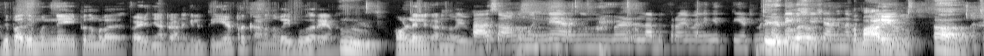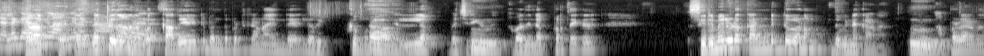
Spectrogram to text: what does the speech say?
ഇതിപ്പോ അത് മുന്നേ ഇപ്പൊ നമ്മൾ പഴിഞ്ഞാട്ടാണെങ്കിലും തിയേറ്റർ കാണുന്ന വൈബ് വേറെയാണ്. ഓൺലൈനിൽ കാണുന്ന വൈബ് ആ സോങ് മുന്നേ ഇറങ്ങുമ്പോഴുള്ള അഭിപ്രായം അല്ലെങ്കിൽ തിയേറ്ററിൽ മാറിയിരുന്നു. ആ. ചില കാര്യങ്ങൾ അങ്ങനെ ഇതൊക്കെ ഇതാണ് നമ്മൾ കഥയായിട്ട് ബന്ധപ്പെട്ടിട്ടാണ് അതിന്റെ ലിറിക്കും എല്ലാം വെച്ചിരിക്കുന്നത്. അപ്പൊ അതിന്റെ അപ്പുറത്തേക്ക് സിനിമയിലൂടെ കണ്ടിട്ട് വേണം ഇത് പിന്നെ കാണാൻ. അപ്പോഴാണ്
